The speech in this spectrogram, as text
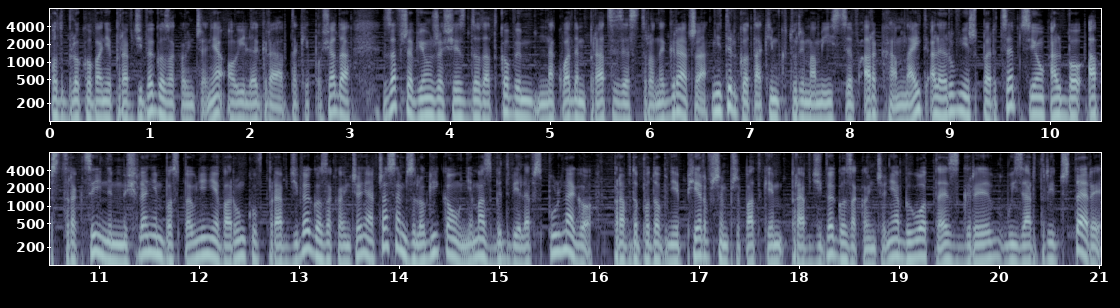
Odblokowanie prawdziwego zakończenia, o ile gra takie posiada, zawsze wiąże się z dodatkowym nakładem pracy ze strony gracza. Nie tylko takim, który ma miejsce w Arkham Knight, ale również percepcją albo abstrakcyjnym myśleniem, bo spełnienie warunków prawdziwego zakończenia czasem z logiką nie ma zbyt wiele wspólnego. Prawdopodobnie pierwszym przypadkiem prawdziwego zakończenia było te z gry Wizardry 4.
